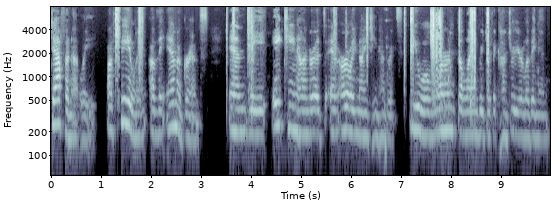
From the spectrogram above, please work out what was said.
definitely a feeling of the immigrants in the 1800s and early 1900s. You will learn the language of the country you're living in.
